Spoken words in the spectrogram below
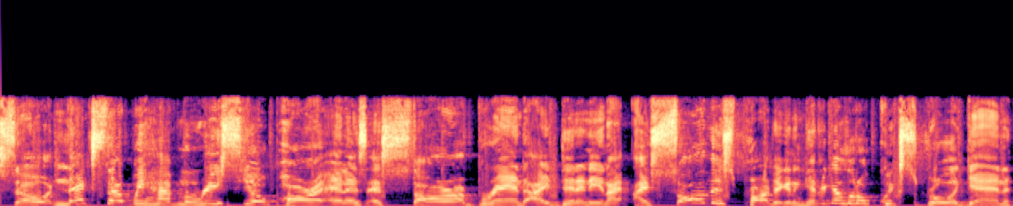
so next up, we have Mauricio Parra and his Star brand identity. And I, I saw this project and giving a little quick scroll again,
